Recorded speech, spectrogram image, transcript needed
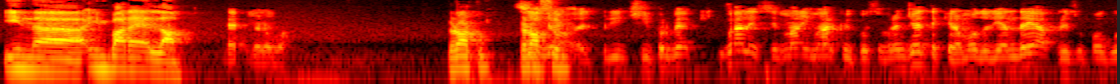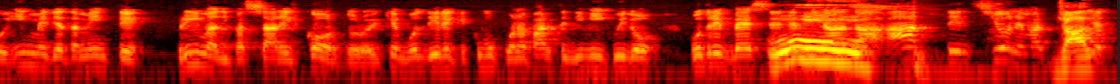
in, uh, in barella. Eh, meno male. Però, però sì, se... no, il, il, problema principale, semmai Marco in questo frangente, è che la moto di Andrea ha preso poco immediatamente prima di passare il cordolo, il che vuol dire che comunque una parte di liquido potrebbe essere oh! Attenzione, Marco Giall-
